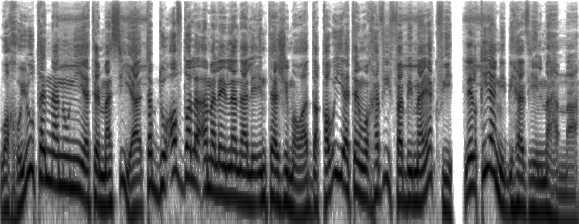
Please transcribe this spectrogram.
وخيوط نانونية ماسية تبدو أفضل أمل لنا لإنتاج مواد قوية وخفيفة بما يكفي للقيام بهذه المهمة.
